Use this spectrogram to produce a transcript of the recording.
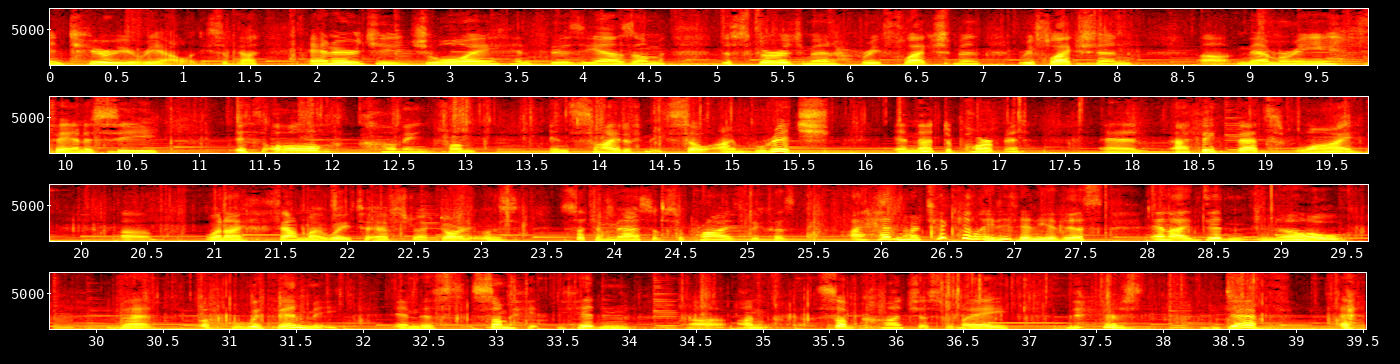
interior realities about energy, joy, enthusiasm, discouragement, reflection, reflection, uh, memory, fantasy. It's all coming from inside of me. So I'm rich in that department. And I think that's why uh, when I found my way to abstract art, it was such a massive surprise because I hadn't articulated any of this and I didn't know that uh, within me, in this some hidden, uh, un- subconscious way, there's depth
